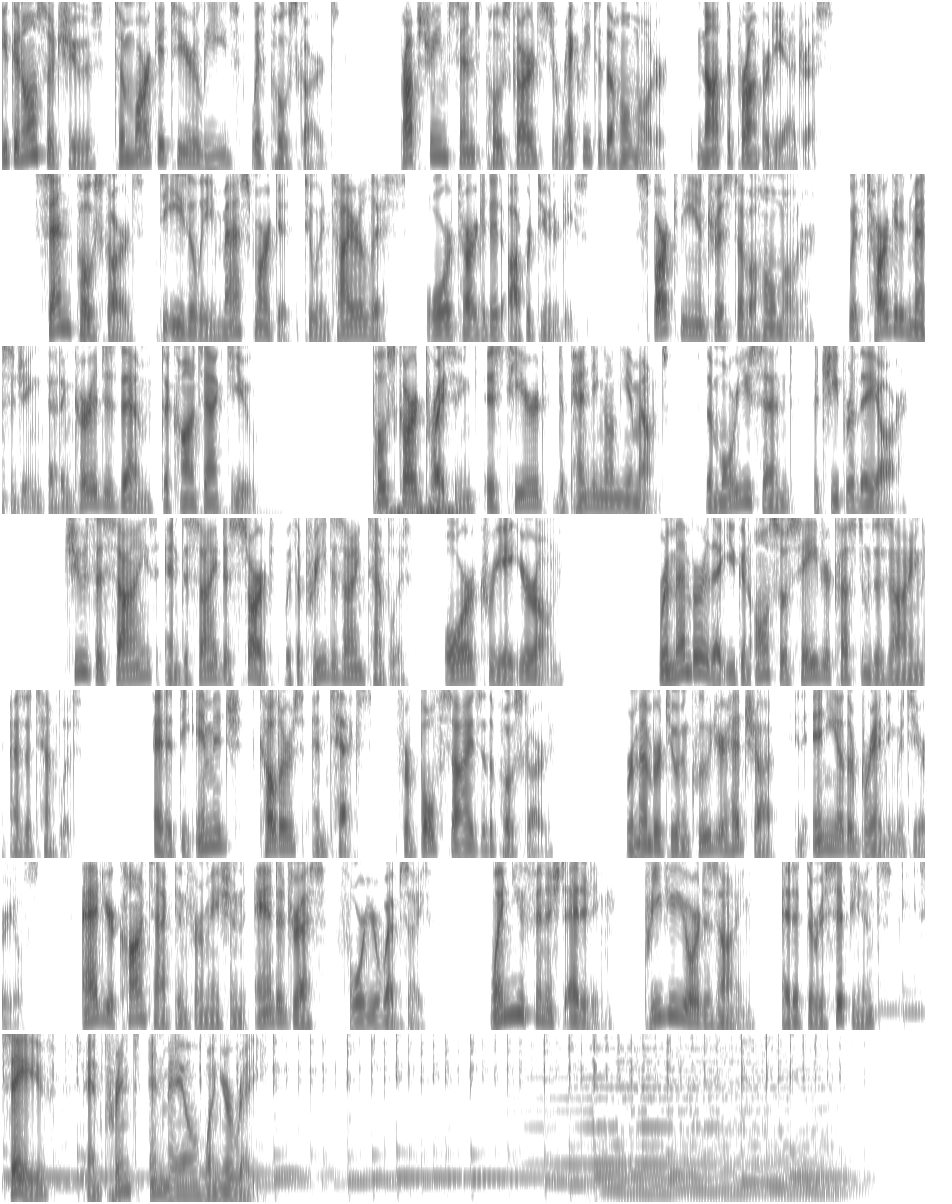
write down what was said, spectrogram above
You can also choose to market to your leads with postcards. PropStream sends postcards directly to the homeowner, not the property address. Send postcards to easily mass market to entire lists or targeted opportunities. Spark the interest of a homeowner with targeted messaging that encourages them to contact you. Postcard pricing is tiered depending on the amount. The more you send, the cheaper they are. Choose the size and decide to start with a pre-designed template or create your own. Remember that you can also save your custom design as a template. Edit the image, colors, and text for both sides of the postcard. Remember to include your headshot and any other branding materials. Add your contact information and address for your website. When you've finished editing, preview your design, edit the recipients, save, and print and mail when you're ready.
